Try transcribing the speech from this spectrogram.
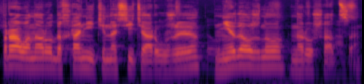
право народа хранить и носить оружие не должно нарушаться.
